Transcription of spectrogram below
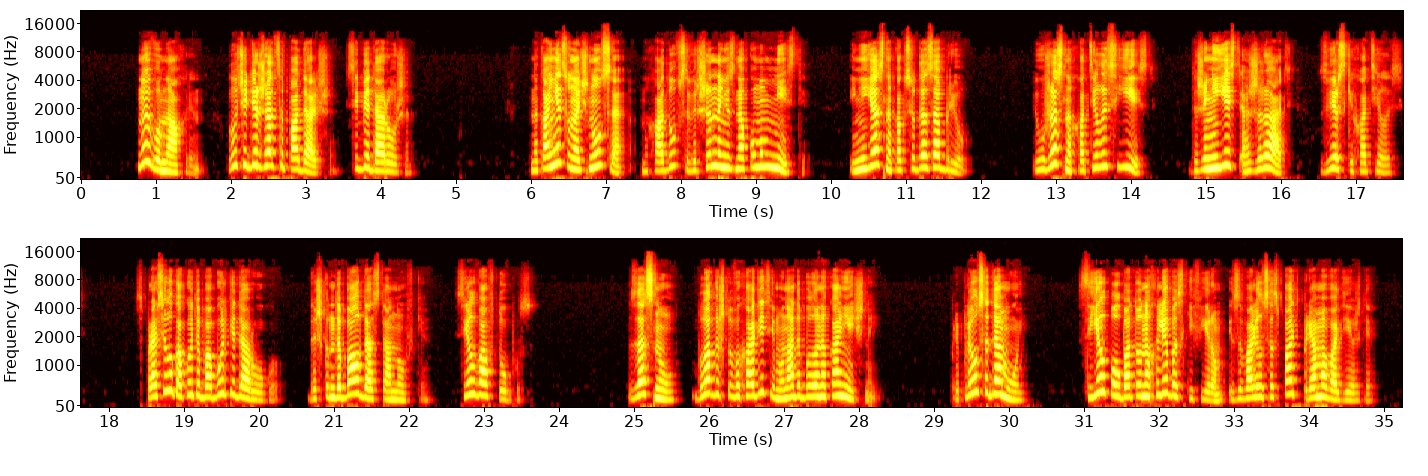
Ну его нахрен. Лучше держаться подальше, себе дороже. Наконец он очнулся на ходу в совершенно незнакомом месте, и неясно, как сюда забрел. И ужасно хотелось есть, даже не есть, а жрать, зверски хотелось. Спросил у какой-то бабульки дорогу, Дошкандыбал до остановки, сел в автобус. Заснул. Благо, что выходить ему надо было на конечной. Приплелся домой. Съел полбатона хлеба с кефиром и завалился спать прямо в одежде.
